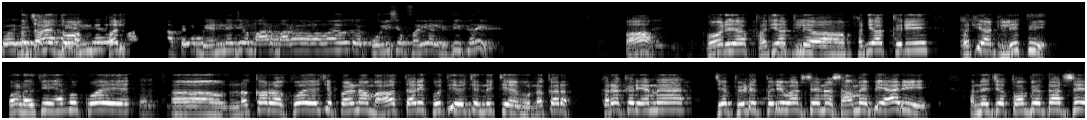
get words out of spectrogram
તો જાય તો પેલા બેનને જે માર મારવામાં આવ્યો તો પોલીસે ફરિયાદ લીધી ખરી? હા, ફરિયાદ ફરિયાદ કરી, ફરિયાદ લીધી. પણ હજી એનું કોઈ નકર કોઈ હજી પરિણામ હાથ તારીખ સુધી હજી નથી આવ્યું. નકર ખરેખર એને જે પીડિત પરિવાર છે એને સામે બિહારી અને જે તોબેદાર છે,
